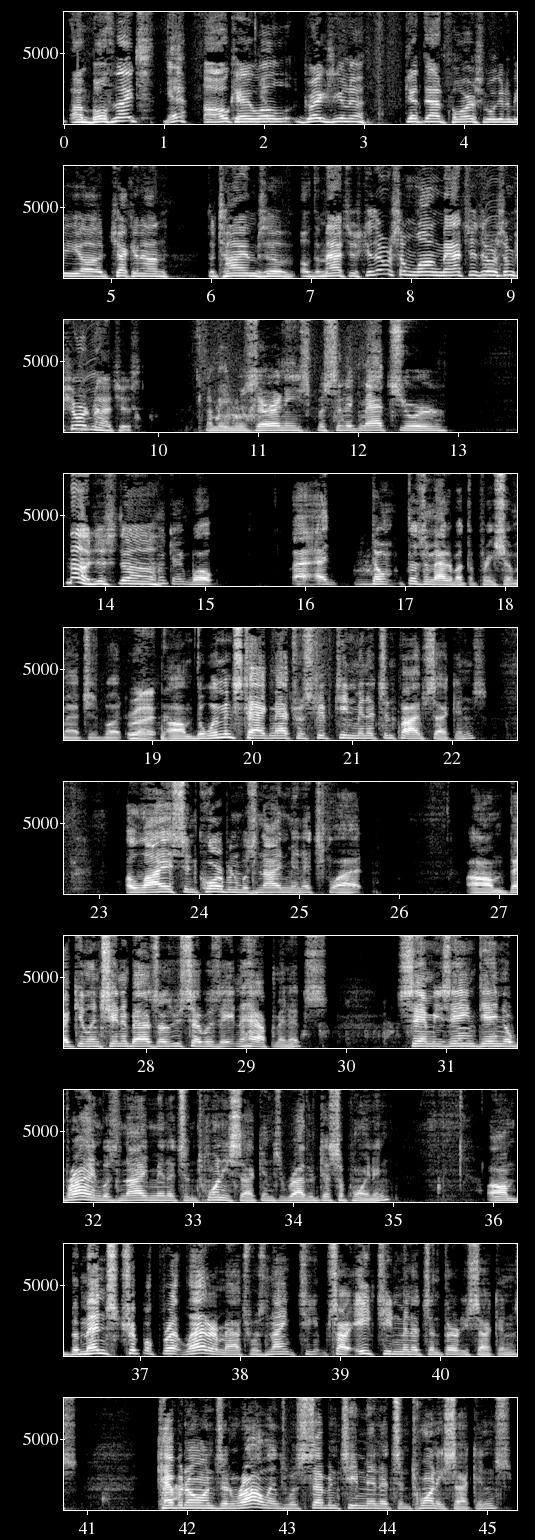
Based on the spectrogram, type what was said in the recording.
on both nights? yeah. Oh, okay. Well, Greg's gonna get that for us. We're gonna be uh, checking on the times of, of the matches because there were some long matches, there were some short matches. I mean, was there any specific match you were No, just uh, okay? Well, I, I don't. Doesn't matter about the pre-show matches, but right. um, the women's tag match was 15 minutes and five seconds. Elias and Corbin was nine minutes flat. Um, Becky Lynch, Shayna Baszler, as we said, was eight and a half minutes. Sami Zayn, Daniel Bryan was nine minutes and 20 seconds, rather disappointing. Um, the men's triple threat ladder match was 19, sorry, 18 minutes and 30 seconds. Kevin Owens and Rollins was 17 minutes and 20 seconds.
